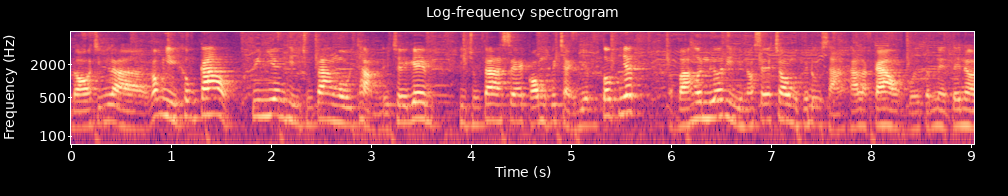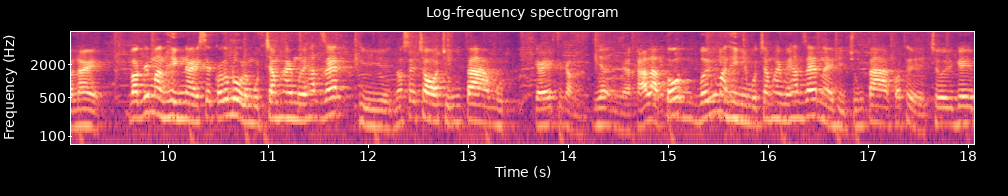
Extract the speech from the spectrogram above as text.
đó chính là góc nhìn không cao. Tuy nhiên thì chúng ta ngồi thẳng để chơi game thì chúng ta sẽ có một cái trải nghiệm tốt nhất và hơn nữa thì nó sẽ cho một cái độ sáng khá là cao với tấm nền TN này. Và cái màn hình này sẽ có tốc độ là 120 Hz thì nó sẽ cho chúng ta một cái cảm nhận khá là tốt. Với cái màn hình 120 Hz này thì chúng ta có thể chơi game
